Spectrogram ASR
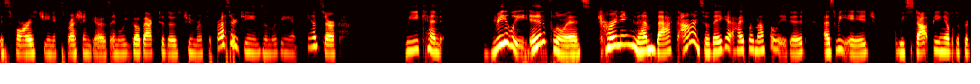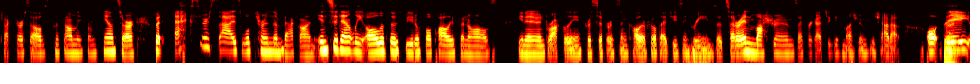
as far as gene expression goes. And we go back to those tumor suppressor genes and looking at cancer, we can really influence turning them back on. So they get hypermethylated as we age. We stop being able to protect ourselves profoundly from cancer, but exercise will turn them back on. Incidentally, all of those beautiful polyphenols you know, and broccoli and cruciferous and colorful veggies and mm-hmm. greens, et cetera, and mushrooms. I forgot to give mushrooms a shout out. All, right. They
